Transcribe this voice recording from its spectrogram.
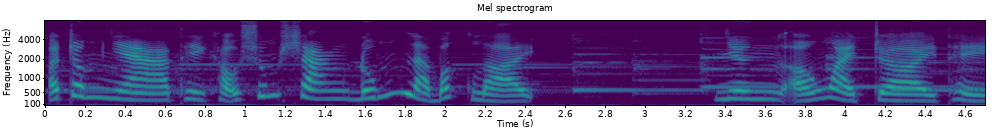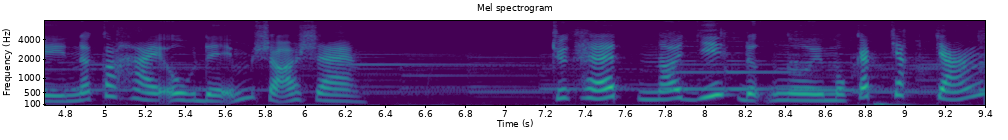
Ở trong nhà thì khẩu súng săn đúng là bất lợi. Nhưng ở ngoài trời thì nó có hai ưu điểm rõ ràng. Trước hết, nó giết được người một cách chắc chắn.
